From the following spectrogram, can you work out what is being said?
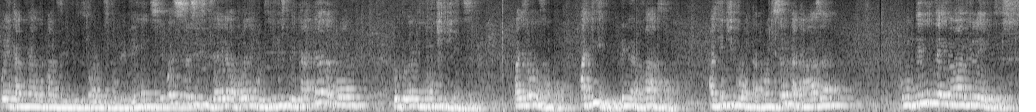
foi encaminhado para os serviços órgãos competentes. Depois, se vocês quiserem, ela pode, inclusive, explicar cada ponto do plano de contingência. Mas vamos lá. Aqui, primeira fase, a gente conta com a Santa Casa, com 39 leitos.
